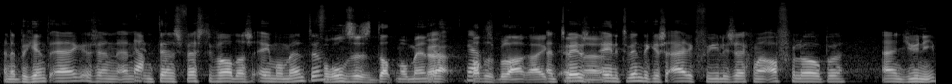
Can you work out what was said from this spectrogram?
En het begint ergens. En, en Ja. Intens Festival, dat is één momentum. Voor ons is dat moment, Ja. dat Ja. is belangrijk. En eh, 2021 is eigenlijk voor jullie zeg maar afgelopen eind juni,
